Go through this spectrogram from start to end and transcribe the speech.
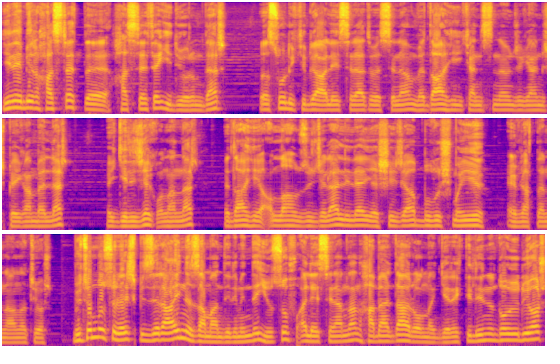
Yine bir hasretle hasrete gidiyorum der. Resul-i Kibri Aleyhisselatü Vesselam ve dahi kendisinden önce gelmiş peygamberler ve gelecek olanlar ve dahi Allahu Zülcelal ile yaşayacağı buluşmayı evlatlarına anlatıyor. Bütün bu süreç bizlere aynı zaman diliminde Yusuf Aleyhisselam'dan haberdar olma gerekliliğini doyuruyor.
